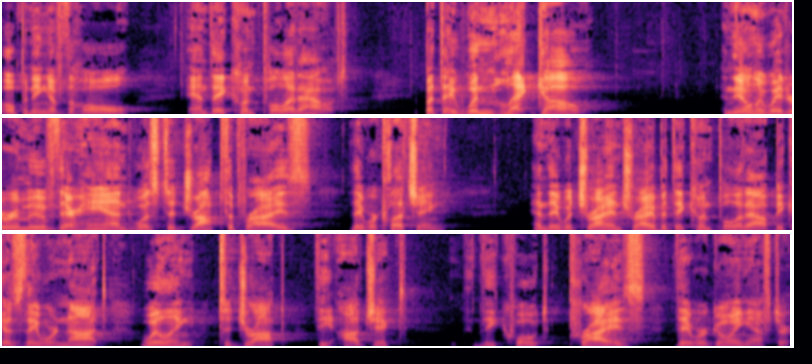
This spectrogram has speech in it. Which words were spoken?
opening of the hole, and they couldn't pull it out. But they wouldn't let go. And the only way to remove their hand was to drop the prize they were clutching. And they would try and try, but they couldn't pull it out because they were not willing to drop the object, the quote, prize they were going after.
